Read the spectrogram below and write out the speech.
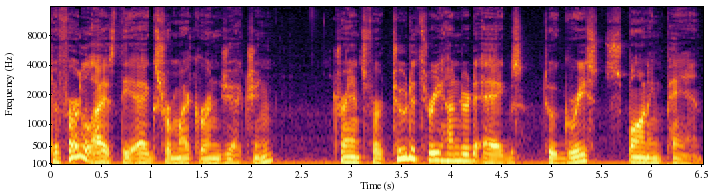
To fertilize the eggs for microinjection, transfer 2 to 300 eggs to a greased spawning pan.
